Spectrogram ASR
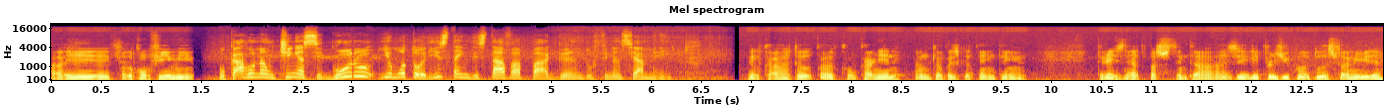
Aí falou: Confia em mim. O carro não tinha seguro e o motorista ainda estava pagando o financiamento. O carro eu estou com o carnê, né? É a única coisa que eu tenho. Tenho três netos para sustentar. Ele prejudicou duas famílias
